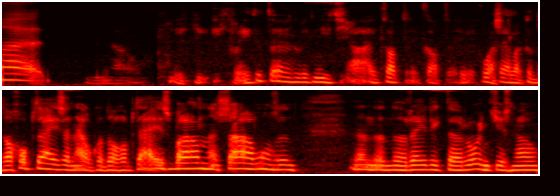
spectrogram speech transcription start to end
eh, Nou, ik, ik, ik weet het eigenlijk niet. Ja, ik, had, ik, had, ik was elke dag op de ijs en elke dag op de ijsbaan en s'avonds. En, en, dan- dan reed ik daar rondjes. Nou,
